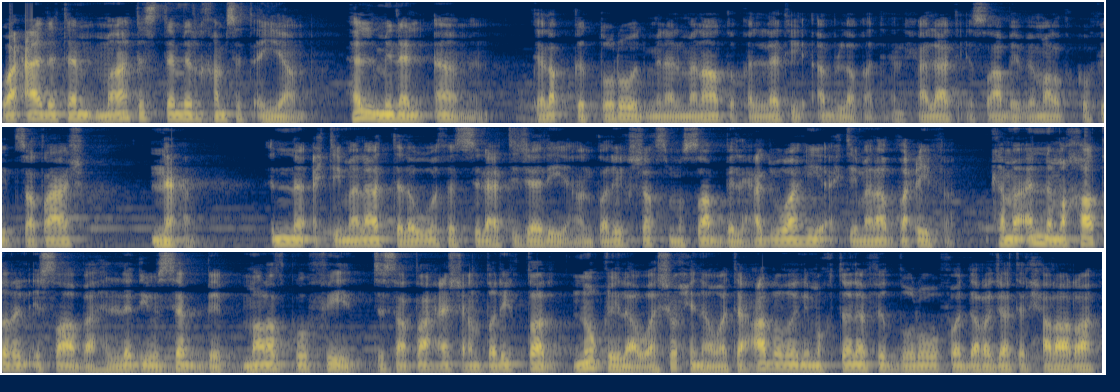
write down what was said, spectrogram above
وعادة ما تستمر خمسة أيام. هل من الآمن تلقي الطرود من المناطق التي أبلغت عن حالات إصابة بمرض كوفيد 19؟ نعم. إن احتمالات تلوث السلع التجارية عن طريق شخص مصاب بالعدوى هي احتمالات ضعيفة كما أن مخاطر الإصابة الذي يسبب مرض كوفيد 19 عن طريق طرد نقل وشحن وتعرض لمختلف الظروف ودرجات الحرارة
